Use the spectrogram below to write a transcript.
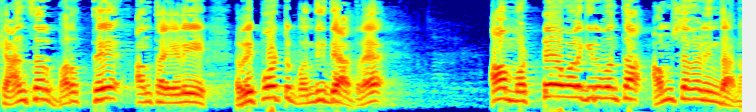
ಕ್ಯಾನ್ಸರ್ ಬರುತ್ತೆ ಅಂತ ಹೇಳಿ ರಿಪೋರ್ಟ್ ಬಂದಿದ್ದೆ ಆದ್ರೆ, ಆ ಮೊಟ್ಟೆ ಒಳಗಿರುವಂತ ಅಂಶಗಳಿಂದನ,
